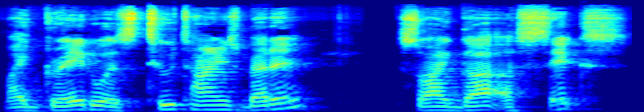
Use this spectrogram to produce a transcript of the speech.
my grade was two times better. So I got a six.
